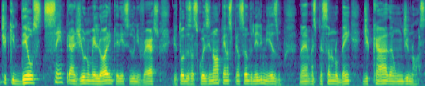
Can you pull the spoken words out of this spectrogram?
de que Deus sempre agiu no melhor interesse do universo, de todas as coisas, e não apenas pensando nele mesmo, né? mas pensando no bem de cada um de nós.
